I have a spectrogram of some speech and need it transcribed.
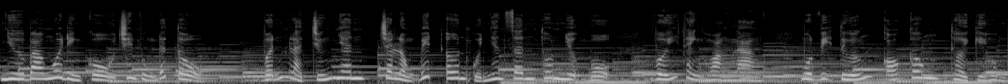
như bao ngôi đình cổ trên vùng đất tổ vẫn là chứng nhân cho lòng biết ơn của nhân dân thôn nhượng bộ với thành hoàng làng một vị tướng có công thời kỳ hùng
